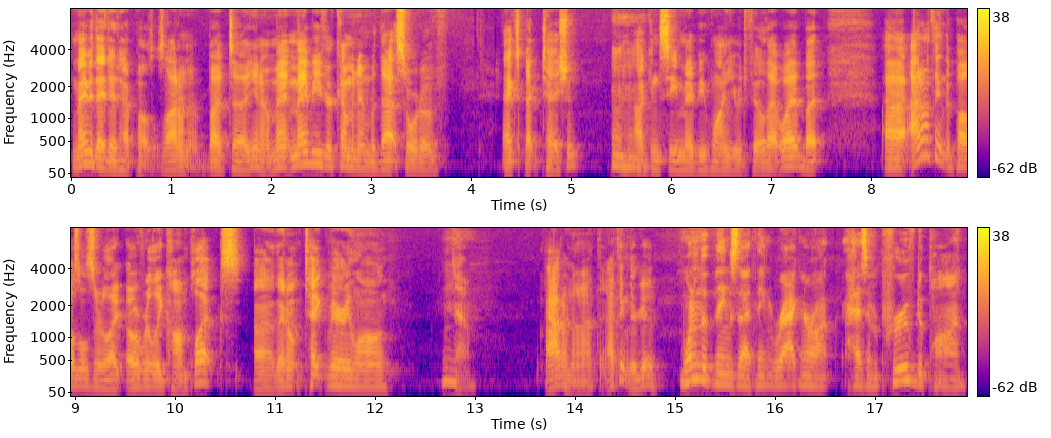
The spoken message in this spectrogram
maybe they did have puzzles. I don't know, but uh, you know, may, maybe if you're coming in with that sort of expectation, I can see maybe why you would feel that way. But uh, I don't think the puzzles are like overly complex. Uh, they don't take very long. No. I don't know. I, th- I think they're good. One of the things that I think Ragnarok has improved upon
